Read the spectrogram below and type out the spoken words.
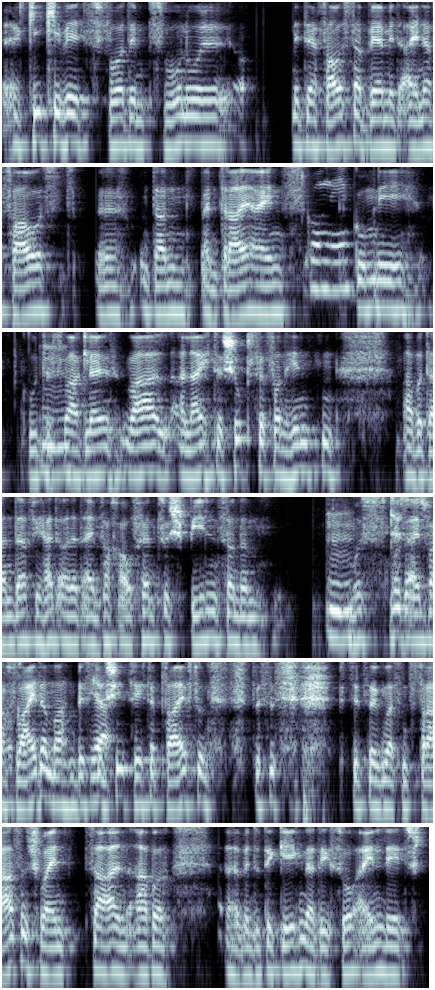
Äh, Gikiewicz vor dem 2-0 mit der Faustabwehr mit einer Faust äh, und dann beim 3-1 Gummi. Gummi. Gut, das mhm. war, war ein leichter Schubser von hinten, aber dann darf ich halt auch nicht einfach aufhören zu spielen, sondern Mhm. Muss, muss einfach weitermachen, bis ja. der Schiedsrichter pfeift und das ist, bis jetzt irgendwas ins Phrasenschwein zahlen, aber äh, wenn du den Gegner dich so einlädst,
